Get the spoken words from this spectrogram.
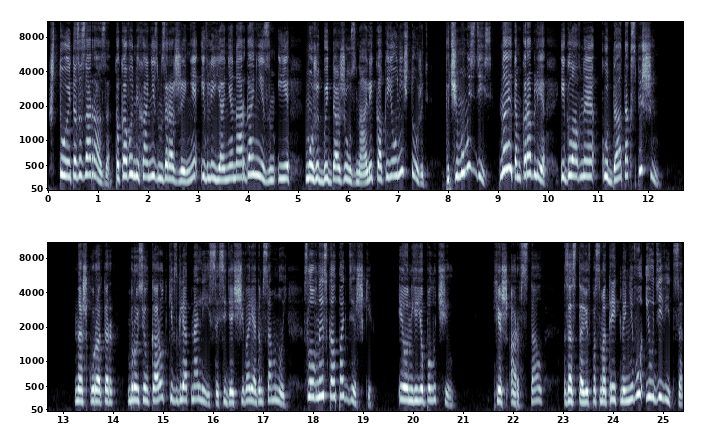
что это за зараза, каковы механизм заражения и влияние на организм, и, может быть, даже узнали, как ее уничтожить. Почему мы здесь, на этом корабле, и, главное, куда так спешим?» Наш куратор бросил короткий взгляд на Лейса, сидящего рядом со мной, словно искал поддержки, и он ее получил. Хешар встал, заставив посмотреть на него и удивиться.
